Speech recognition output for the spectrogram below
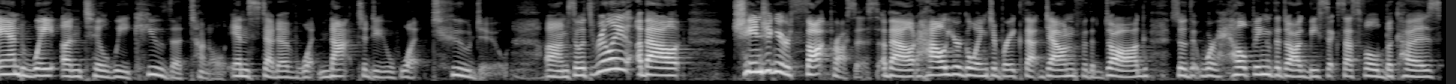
and wait until we cue the tunnel instead of what not to do, what to do. Um, so it's really about changing your thought process about how you're going to break that down for the dog so that we're helping the dog be successful because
